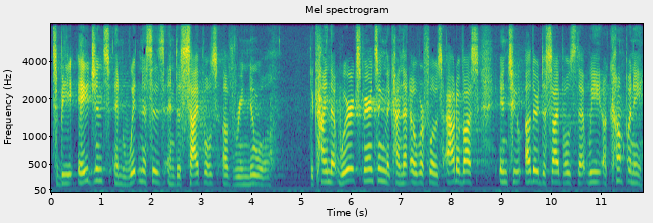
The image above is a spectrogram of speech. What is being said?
to be agents and witnesses and disciples of renewal the kind that we're experiencing, the kind that overflows out of us into other disciples that we accompany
